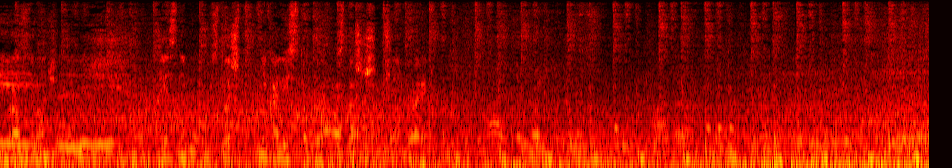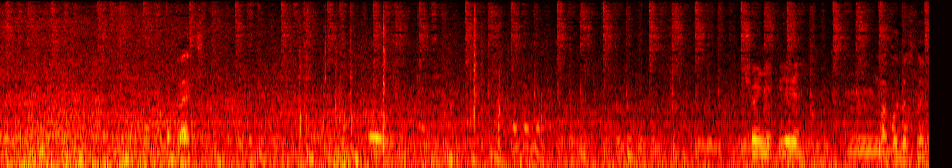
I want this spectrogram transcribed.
Ли- А я сниму, слышишь? Не колись только, слышишь, вообще не говори. Здрасте. Что, не пили? Могу дыхнуть?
